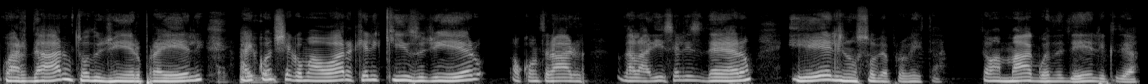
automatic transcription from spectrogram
Guardaram todo o dinheiro para ele. Aí quando chegou uma hora que ele quis o dinheiro, ao contrário da Larissa, eles deram e ele não soube aproveitar. Então a mágoa dele, quer dizer,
